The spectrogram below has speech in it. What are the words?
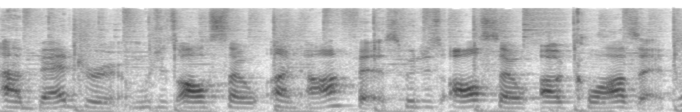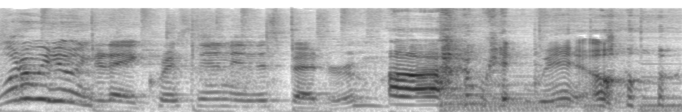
a bedroom, which is also an office, which is also a closet. What are we doing today, Kristin, in this bedroom? Uh, we will.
